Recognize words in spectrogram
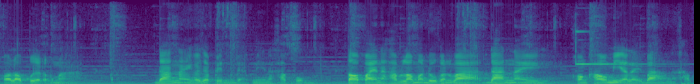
พอเราเปิดออกมาด้านในก็จะเป็นแบบนี้นะครับผม ต่อไปนะครับเรามาดูกันว่าด้านในของเขามีอะไรบ้างนะครับ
